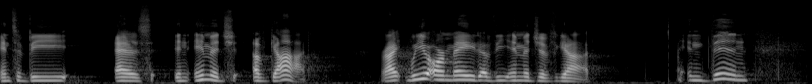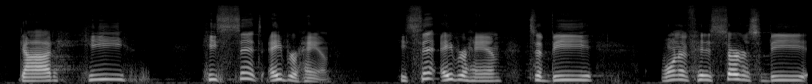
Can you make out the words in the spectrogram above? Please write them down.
and to be as an image of God, right? We are made of the image of God. And then God, He, he sent Abraham. He sent Abraham to be one of His servants, to be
